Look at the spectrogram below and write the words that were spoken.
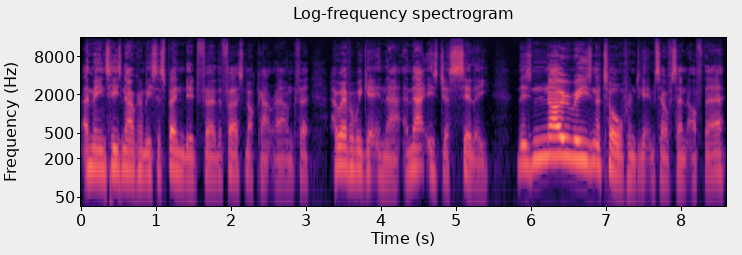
and means he's now going to be suspended for the first knockout round for whoever we get in that. And that is just silly. There's no reason at all for him to get himself sent off there.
